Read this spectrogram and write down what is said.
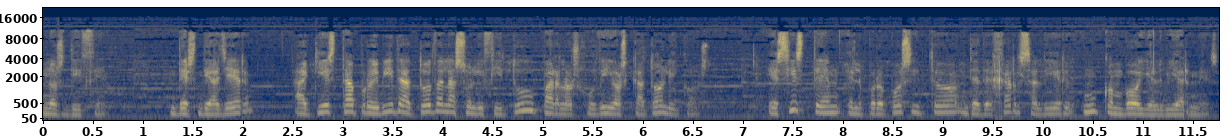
nos dice, desde ayer aquí está prohibida toda la solicitud para los judíos católicos. Existe el propósito de dejar salir un convoy el viernes.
